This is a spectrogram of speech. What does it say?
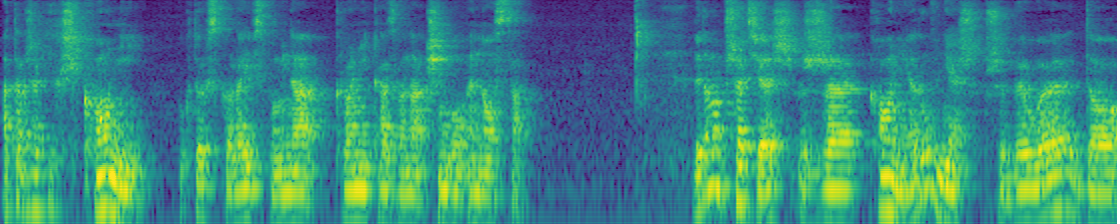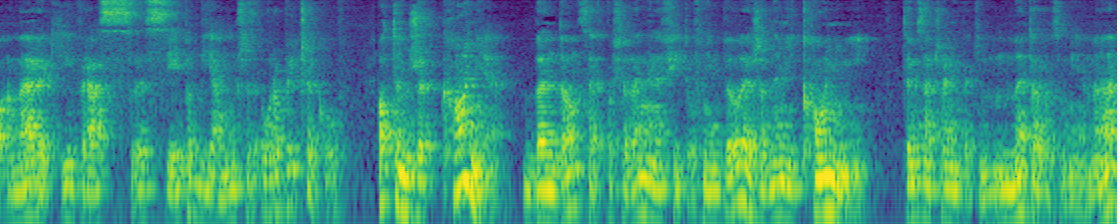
a także jakichś koni, o których z kolei wspomina kronika zwana Księgą Enosa. Wiadomo przecież, że konie również przybyły do Ameryki wraz z jej podbijaniem przez Europejczyków. O tym, że konie będące w posiadaniu nefitów nie były żadnymi końmi tym znaczeniu, w jakim my to rozumiemy,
